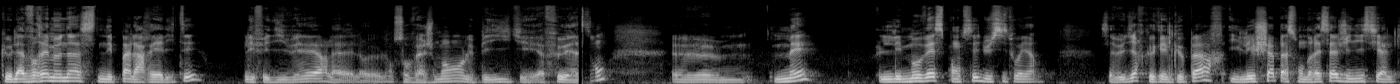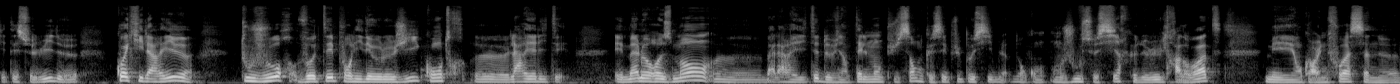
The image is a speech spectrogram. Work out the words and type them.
que la vraie menace n'est pas la réalité, les faits divers, l'ensauvagement, le pays qui est à feu et à sang, euh, mais les mauvaises pensées du citoyen. Ça veut dire que quelque part, il échappe à son dressage initial, qui était celui de, quoi qu'il arrive, toujours voter pour l'idéologie contre euh, la réalité. Et malheureusement, euh, bah, la réalité devient tellement puissante que c'est plus possible. Donc on, on joue ce cirque de l'ultra-droite, mais encore une fois, ça ne,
